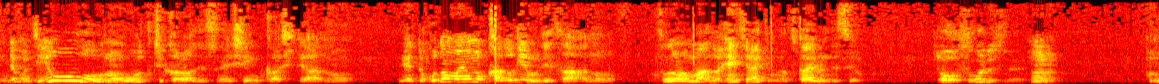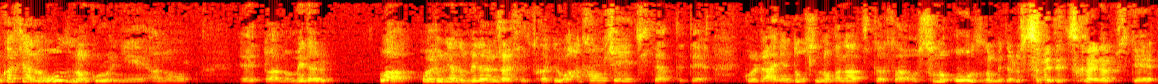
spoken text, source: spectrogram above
うん。でも、ジオのウォッチからですね、進化して、あの、えっと、子供用のカードゲームでさ、あの、そのまんまあの変身アイテムが使えるんですよ。ああ、すごいですね。うん。昔あの、オーズの頃に、あの、えっと、あの、メダル？は、本当にあの、メダル雑誌で使って、うわ、楽しいってやってて、これ来年どうすんのかなって言ったらさ、そのオーズのメダル すべて使えなくして、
